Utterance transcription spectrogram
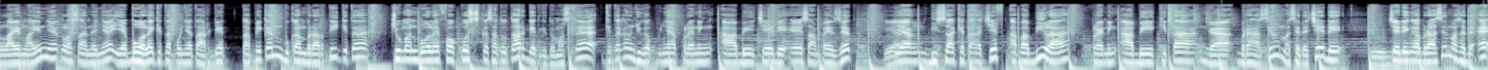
lain-lainnya kalau seandainya ya boleh kita punya target tapi kan bukan berarti kita cuman boleh fokus ke satu target gitu maksudnya kita kan juga punya planning A B C D E sampai Z Iya. yang bisa kita achieve apabila planning A B kita nggak berhasil masih ada C D Mhm. C D nggak berhasil masih ada E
